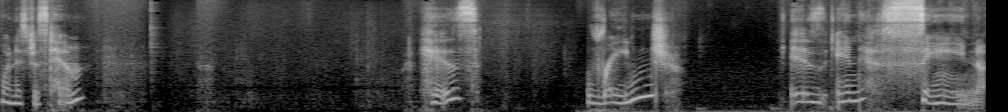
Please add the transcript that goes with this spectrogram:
when it's just him. His range is insane.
